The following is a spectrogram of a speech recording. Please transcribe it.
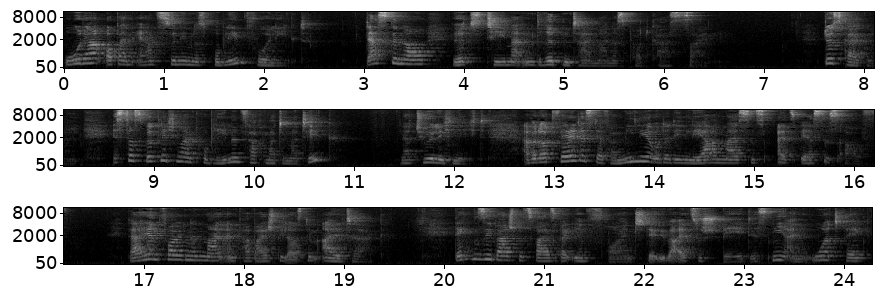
oder ob ein ernstzunehmendes Problem vorliegt. Das genau wird Thema im dritten Teil meines Podcasts sein. Dyskalkulie. Ist das wirklich nur ein Problem im Fach Mathematik? Natürlich nicht. Aber dort fällt es der Familie oder den Lehrern meistens als erstes auf. Daher im Folgenden mal ein paar Beispiele aus dem Alltag. Denken Sie beispielsweise bei Ihrem Freund, der überall zu spät ist, nie eine Uhr trägt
